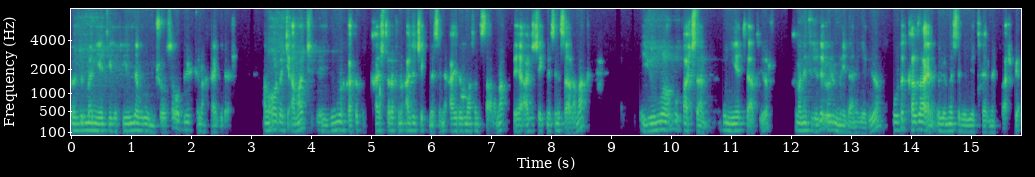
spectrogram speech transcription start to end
Öldürme niyetiyle fiilde bulunmuş olsa o büyük günahına girer. Ama oradaki amaç e, yumruk atıp karşı tarafın acı çekmesini, ayrılmasını sağlamak veya acı çekmesini sağlamak. E, yumruğu bu açıdan, bu niyetle atıyor. Ama neticede ölüm meydana geliyor. Burada kazaen ölüme sebebiyet vermek var. Bir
